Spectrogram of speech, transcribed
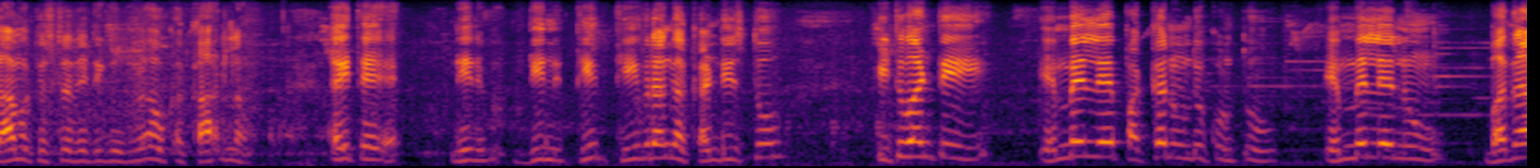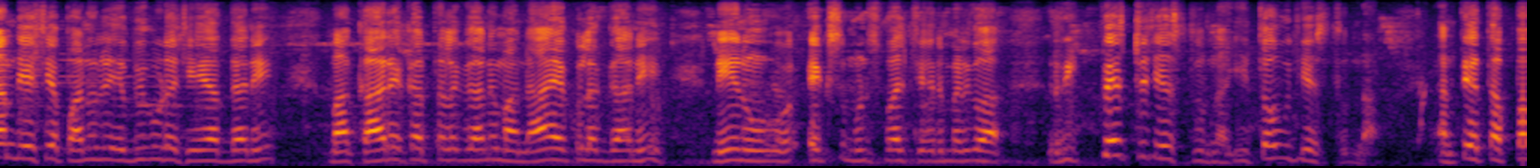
రామకృష్ణారెడ్డి కూడా ఒక కారణం. అయితే నేను దీన్ని తీ తీవ్రంగా ఖండిస్తూ ఇటువంటి ఎమ్మెల్యే పక్కన ఉండుకుంటూ ఎమ్మెల్యేను బదనాం చేసే పనులు ఇవి కూడా చేయొద్దని మా కార్యకర్తలకు కానీ మా నాయకులకు కానీ నేను ఎక్స్ మున్సిపల్ చైర్మన్గా రిక్వెస్ట్ చేస్తున్నా ఇతవు చేస్తున్నా. అంతే తప్ప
